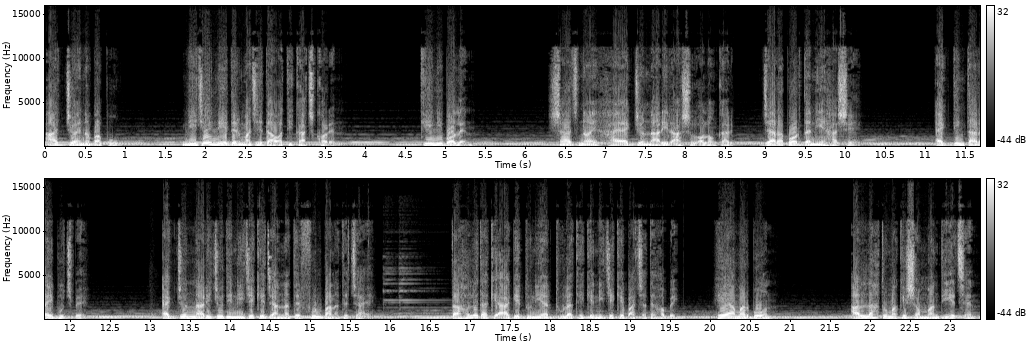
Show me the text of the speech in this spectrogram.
আজ জয়নব আপু নিজেই মেয়েদের মাঝে দাওয়াতি কাজ করেন। তিনি বলেন, সাজ নয়, হায় একজন নারীর আসল অলংকার, যারা পর্দা নিয়ে হাসে। একদিন তারাই বুঝবে। একজন নারী যদি নিজেকে জান্নাতের ফুল বানাতে চায়, তাহলে তাকে আগে দুনিয়ার ধুলা থেকে নিজেকে বাঁচাতে হবে। হে আমার বোন আল্লাহ তোমাকে সম্মান দিয়েছেন।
